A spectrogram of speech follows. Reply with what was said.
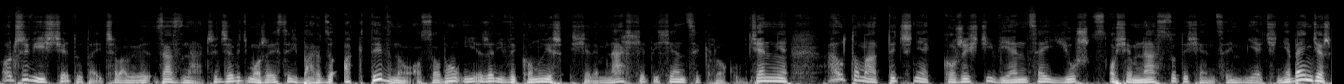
Oczywiście tutaj trzeba by zaznaczyć, że być może jesteś bardzo aktywną osobą i jeżeli wykonujesz 17 tysięcy kroków dziennie, automatycznie korzyści więcej już z 18 tysięcy mieć nie będziesz,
